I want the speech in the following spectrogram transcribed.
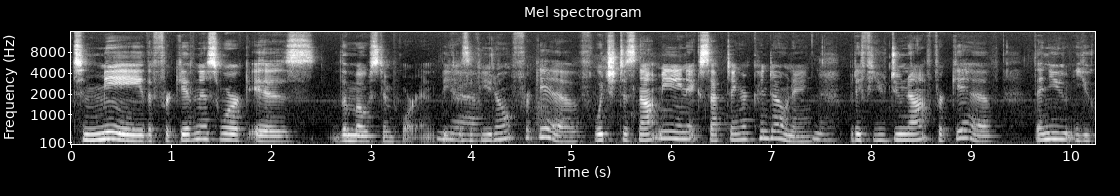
to me the forgiveness work is the most important because Yeah. if you don't forgive which does not mean accepting or condoning but if you do not forgive then you you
